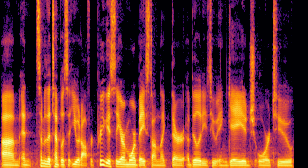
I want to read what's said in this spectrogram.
Um, and some of the templates that you had offered previously are more based on like their ability to engage or to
